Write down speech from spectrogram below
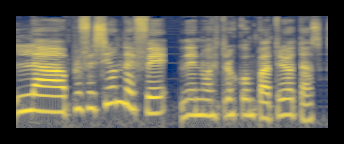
La profesión de fe de nuestros compatriotas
